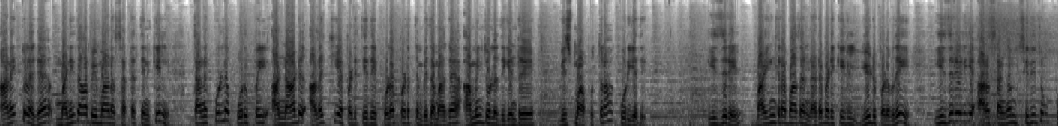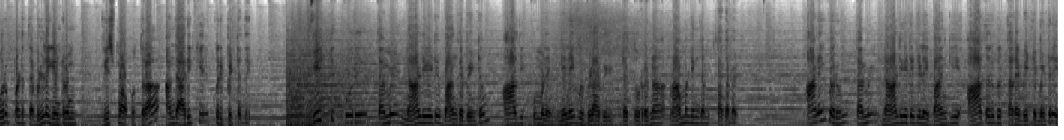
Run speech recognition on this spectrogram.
அனைத்துலக மனிதாபிமான சட்டத்தின் கீழ் தனக்குள்ள பொறுப்பை அந்நாடு அலட்சியப்படுத்தியதை புலப்படுத்தும் விதமாக அமைந்துள்ளது என்று விஸ்மா புத்ரா கூறியது. இஸ்ரேல் பயங்கரவாத நடவடிக்கைகளில் ஈடுபடுவதை இஸ்ரேலிய அரசாங்கம் சிறிதும் பொருட்படுத்தவில்லை என்றும் விஸ்மா புத்ரா அந்த அறிக்கையில் குறிப்பிட்டது. வீட்டுக்கு ஒரு தமிழ் நாளேடு வாங்க வேண்டும் ஆதிக்குமணன் நினைவு விழாவில் டத்துரனா ராமலிங்கம் தகவல். அனைவரும் தமிழ் நாளேடுகளை வாங்கி ஆதரவு தர வேண்டும் என்று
